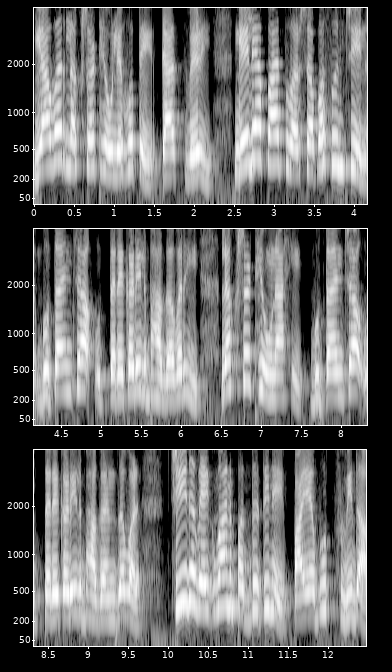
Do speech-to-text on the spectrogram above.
यावर लक्ष ठेवले होते. त्याच वेळी गेल्या पाच वर्षापासून चीन भूतानच्या उत्तरेकडील भागावरही लक्ष ठेवून आहे. भूतानच्या उत्तरेकडील भागांजवळ चीन वेगवान पद्धतीने पायाभूत सुविधा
